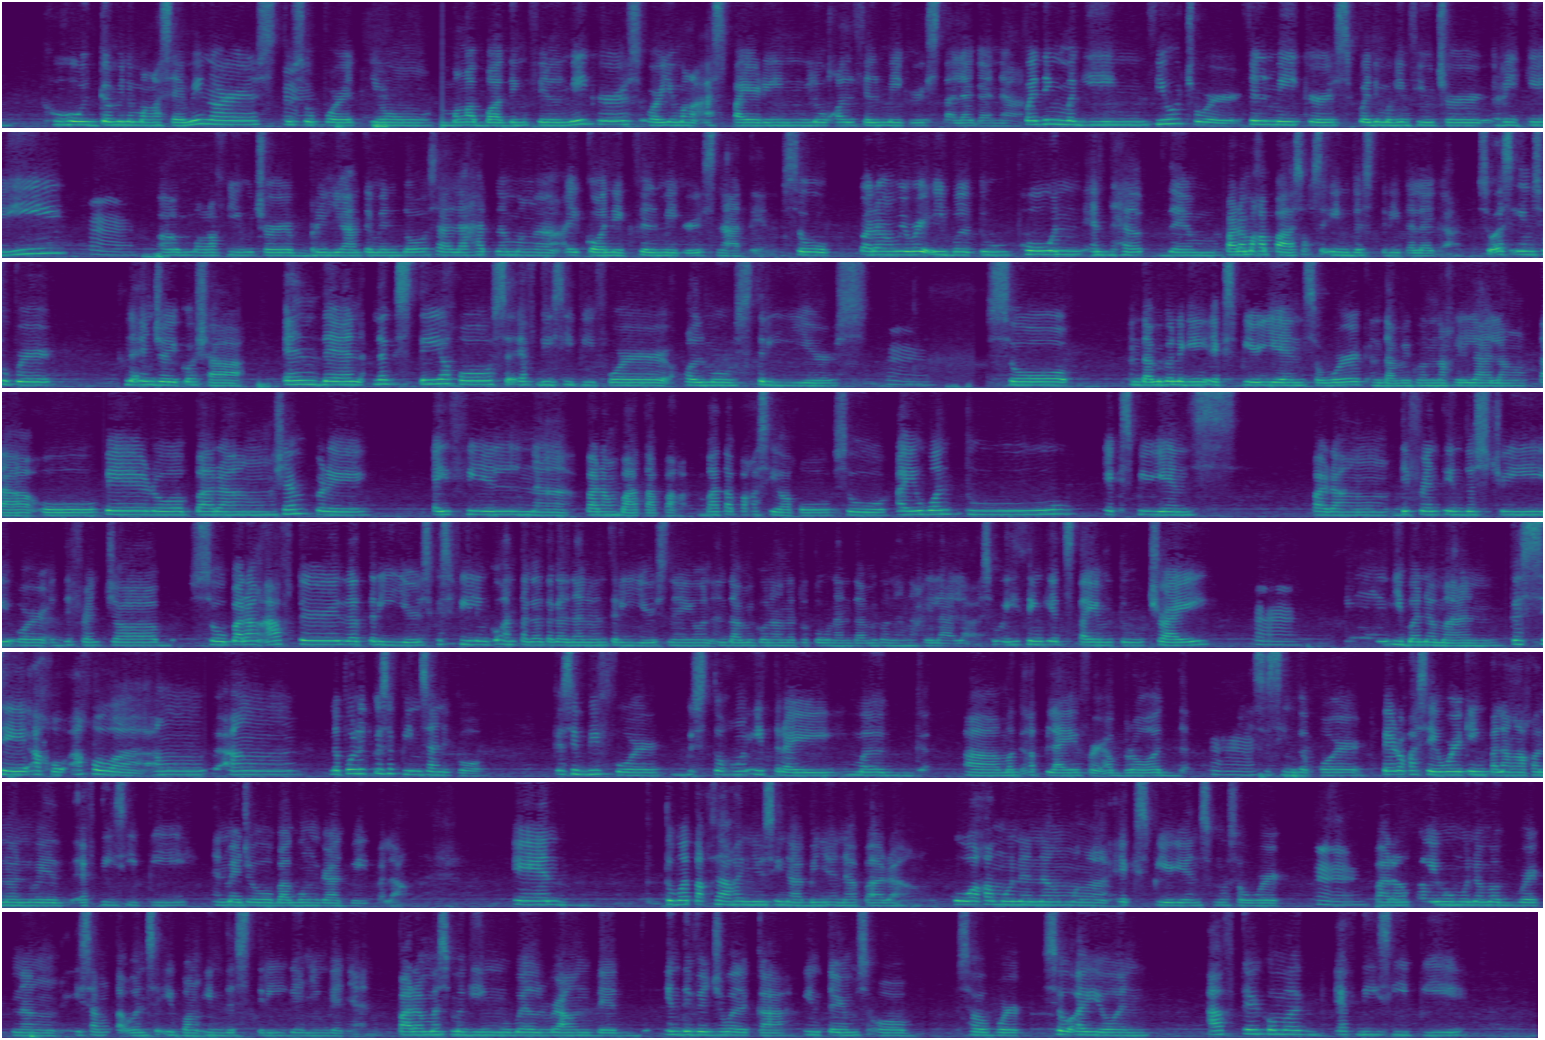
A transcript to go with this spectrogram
hold kami ng mga seminars to Mm. support yung mga budding filmmakers or yung mga aspiring local filmmakers talaga na pwedeng maging future filmmakers, pwedeng maging future Ricky Lee, Mm. um, mga future Brillante Mendoza, lahat ng mga iconic filmmakers natin. So, parang we were able to hone and help them para makapasok sa industry talaga. So, as in, super na-enjoy ko siya. And then, nagstay ako sa FDCP for almost three years. Mm. So, ang dami ko naging experience sa work, ang dami kong nakilalang tao. Pero parang, syempre, I feel na parang bata pa, bata pa kasi ako. So, I want to experience parang different industry or a different job. So, parang after the three years, kasi feeling ko ang tagal-tagal na noon three years na yon ang dami ko nang natutunan, ang dami ko nang nakilala. So, I think it's time to try yung iba naman. Kasi ako, ako ah, ang, ang napulot ko sa pinsan ko. Kasi before, gusto kong itry mag, ah, mag-apply for abroad Mm. sa Singapore. Pero kasi working pa lang ako noon with FDCP and medyo bagong graduate pa lang. And tumatak sa akin yung sinabi niya na parang kuha ka muna ng mga experience mo sa work Mm. parang try mo muna mag-work ng isang taon sa ibang industry, ganyan-ganyan. Para mas maging well-rounded individual ka in terms of sa work. So, ayun. After ko mag-FDCP,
